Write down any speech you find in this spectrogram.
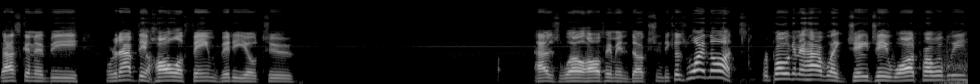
That's gonna be. We're gonna have the Hall of Fame video too. As well, Hall of Fame induction because why not? We're probably gonna have like J.J. Watt. Probably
